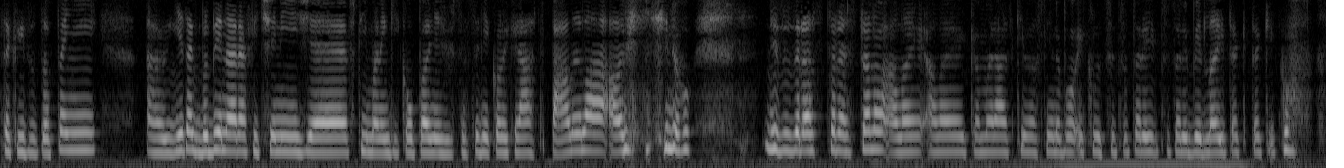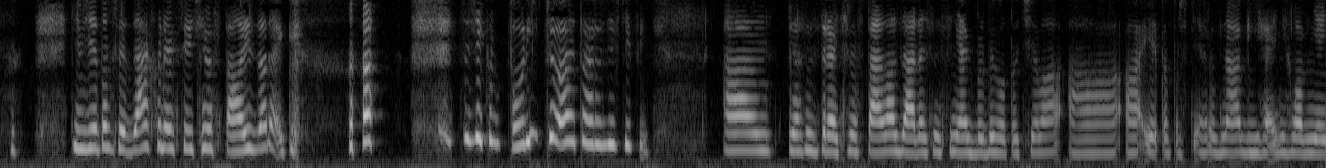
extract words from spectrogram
takový to topení. Uh, je tak blbě narafičený, že v té malinké koupelně, že už jsem se několikrát spálila, ale většinou mně to teda to nestalo, ale, ale kamarádky vlastně, nebo i kluci, co tady, co tady bydlejí, tak, tak jako tím, že je to před záchodem, si většinou spálí zadek. Což jako bolí to a je to hrozně vtipný. A já jsem si teda většinou spálila záda, jsem se nějak blbě otočila a, a je to prostě hrozná výheň, hlavně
